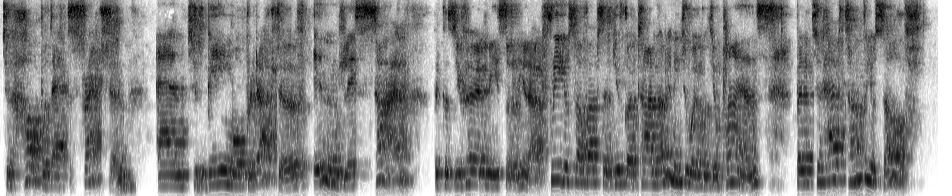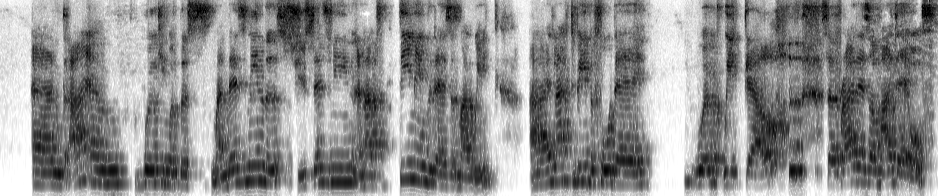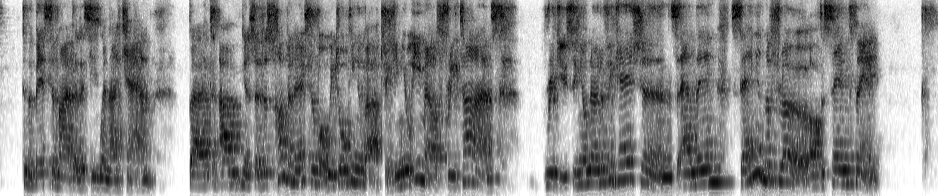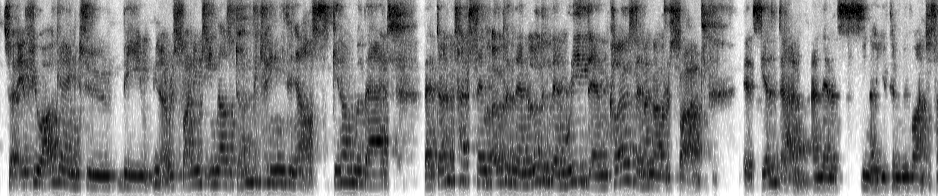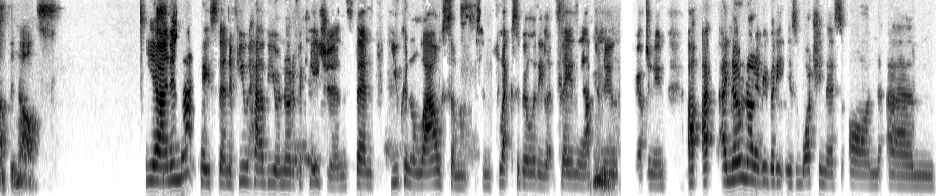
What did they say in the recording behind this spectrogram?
to help with that distraction and to be more productive in less time. Because you've heard me sort of, you know, free yourself up so that you've got time not only to work with your clients, but to have time for yourself. And I am working with this Mondays mean this, Tuesdays mean, and I'm theming the days of my week. I like to be the four day work week gal. so Fridays are my day off to the best of my ability when I can. But um, you know, so this combination of what we're talking about, checking your emails three times, reducing your notifications, and then staying in the flow of the same thing so if you are going to be, you know, responding to emails, don't be doing anything else. Get on with that. That don't touch them, open them, look at them, read them, close them, and not respond. It's get it done, and then it's you know you can move on to something else. Yeah, and in that case, then if you have your notifications, then you can allow some some flexibility. Let's say in the afternoon. Mm afternoon. Uh, I, I know not everybody is watching this on um,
